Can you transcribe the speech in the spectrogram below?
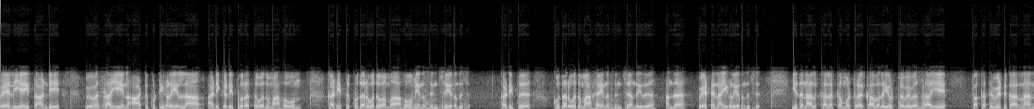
வேலியை தாண்டி விவசாயியின் ஆட்டுக்குட்டிகளை எல்லாம் அடிக்கடி துரத்துவதுமாகவும் கடித்து குதறுவதுமாகவும் என்ன செஞ்சு இருந்துச்சு. கடித்து குதறுவதுமாக என்ன செஞ்சு அந்த இது அந்த வேட்டை நாய்கள் இருந்துச்சு. இதனால் கலக்கமுற்ற கவலையுற்ற விவசாயி பக்கத்து வீட்டுக்காரனான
